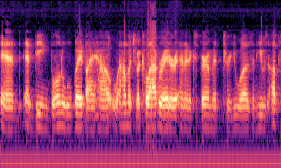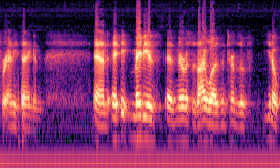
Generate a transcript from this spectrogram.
and and being blown away by how how much of a collaborator and an experimenter he was and he was up for anything and and it, it maybe as as nervous as I was in terms of you know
